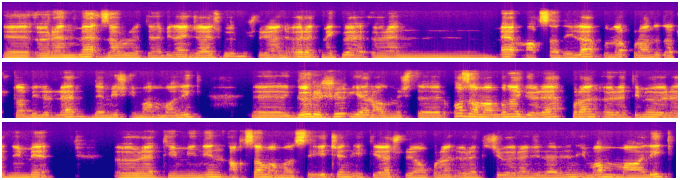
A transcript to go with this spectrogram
e, öğrenme zaruretine binaen caiz görmüştür. Yani öğretmek ve öğrenme maksadıyla bunlar Kur'an'ı da tutabilirler demiş İmam Malik e, görüşü yer almıştır. O zaman buna göre Kur'an öğretimi öğrenimi öğretiminin aksamaması için ihtiyaç duyan Kur'an öğretici ve öğrencilerinin İmam Malik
